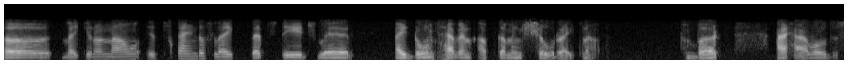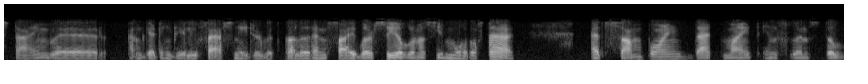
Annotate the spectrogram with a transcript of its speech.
uh like you know now it's kind of like that stage where i don't have an upcoming show right now. But i have all this time where i'm getting really fascinated with color and fiber so you're going to see more of that at some point that might influence the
